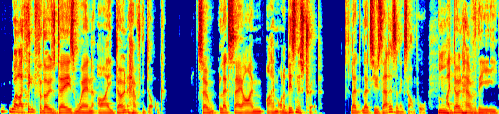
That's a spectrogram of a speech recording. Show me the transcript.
Well, I think for those days when I don't have the dog, so let's say I'm I'm on a business trip. Let, let's use that as an example. Mm. I don't have the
